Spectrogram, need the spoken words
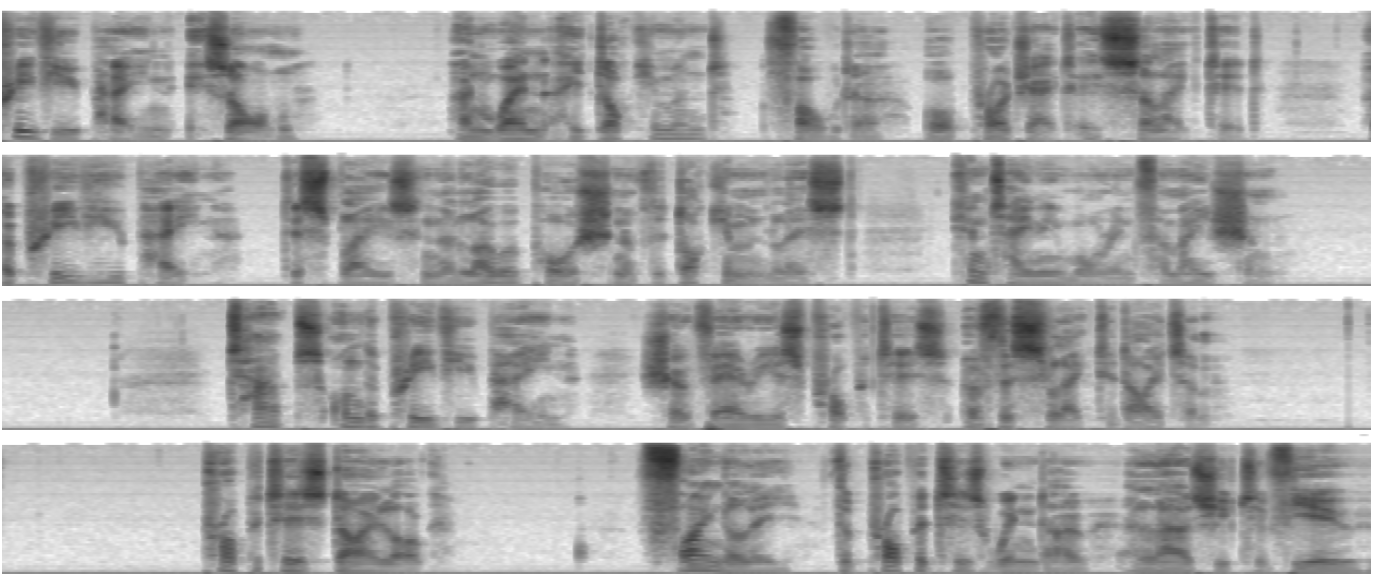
Preview pane is on, and when a document, folder or project is selected, a preview pane displays in the lower portion of the document list containing more information. Tabs on the preview pane show various properties of the selected item. Properties dialog. Finally, the Properties window allows you to view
